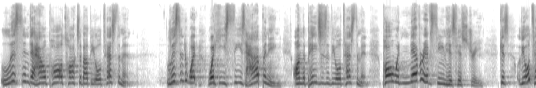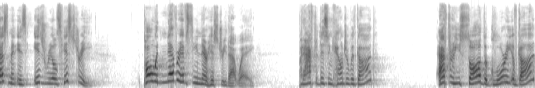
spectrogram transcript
listen to how Paul talks about the Old Testament. Listen to what, what he sees happening on the pages of the Old Testament. Paul would never have seen his history because the Old Testament is Israel's history. Paul would never have seen their history that way. But after this encounter with God, after he saw the glory of God,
